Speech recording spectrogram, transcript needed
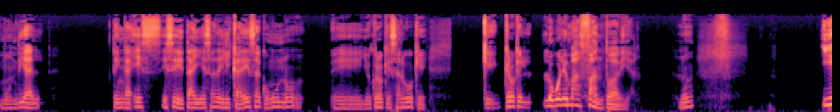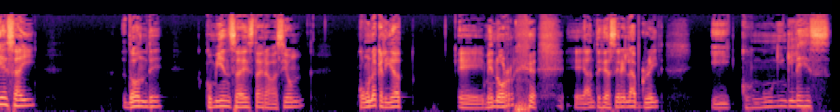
mundial tenga ese detalle, esa delicadeza con uno, eh, yo creo que es algo que, que creo que lo vuelve más fan todavía, ¿no? Y es ahí donde comienza esta grabación con una calidad eh, menor eh, antes de hacer el upgrade y con un inglés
